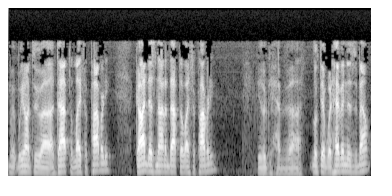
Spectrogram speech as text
We don't have to uh, adopt a life of poverty. God does not adopt a life of poverty. If you look, have uh, looked at what heaven is about,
